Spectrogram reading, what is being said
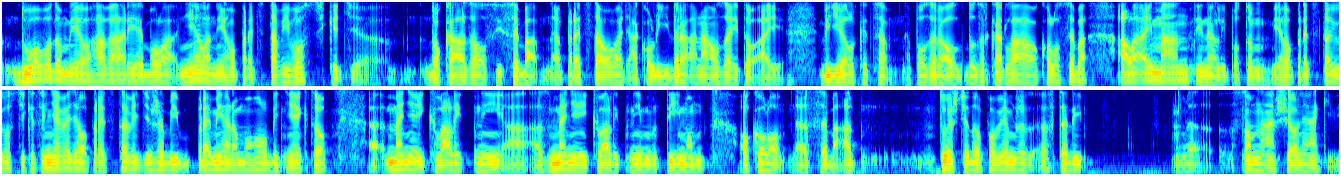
dôvodom jeho havárie bola nielen jeho predstavivosť, keď e, dokázal si seba predstavovať ako lídra a naozaj to aj videl, keď sa pozeral do zrkadla a okolo seba, ale aj mantinely potom jeho predstavivosti, keď si nevedel predstaviť, že by premiérom mohol byť niekto e, menej kvalitný a s menej kvalitným tímom okolo e, seba. A tu ešte dopoviem, že vtedy som našiel nejaký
